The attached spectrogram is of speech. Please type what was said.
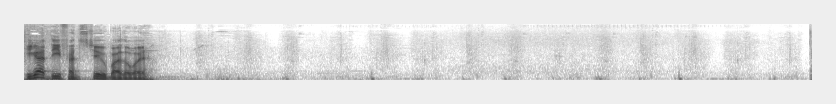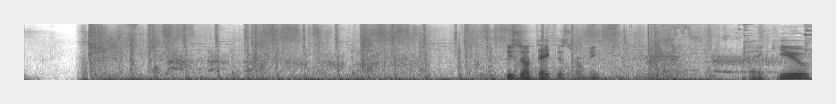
He got defense too, by the way. Please don't take this from me. Thank you.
